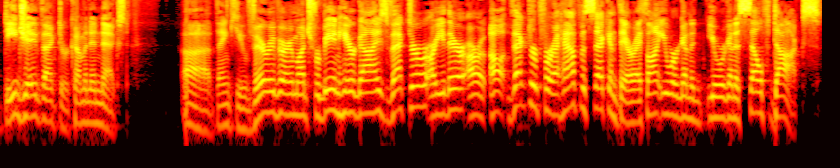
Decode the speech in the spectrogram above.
DJ Vector coming in next. Uh, thank you very, very much for being here, guys. Vector, are you there? Are, oh, Vector, for a half a second there, I thought you were gonna you were gonna self dox.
